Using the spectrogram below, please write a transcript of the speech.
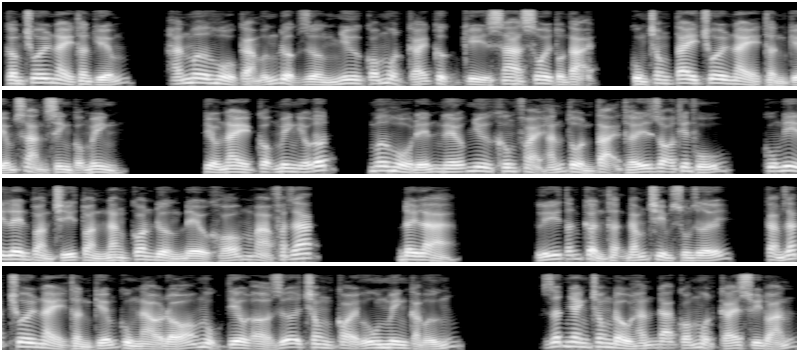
Cầm trôi này thần kiếm, hắn mơ hồ cảm ứng được dường như có một cái cực kỳ xa xôi tồn tại, cùng trong tay trôi này thần kiếm sản sinh cộng minh. Tiểu này cộng minh yếu ớt, mơ hồ đến nếu như không phải hắn tồn tại thấy rõ thiên phú, cũng đi lên toàn trí toàn năng con đường đều khó mà phát giác. Đây là lý Tấn cẩn thận đắm chìm xuống dưới, cảm giác trôi này thần kiếm cùng nào đó mục tiêu ở giữa trong còi u minh cảm ứng. Rất nhanh trong đầu hắn đã có một cái suy đoán.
